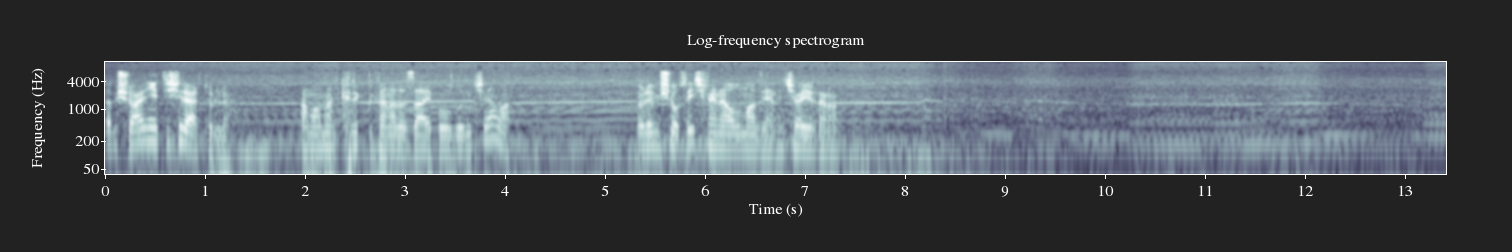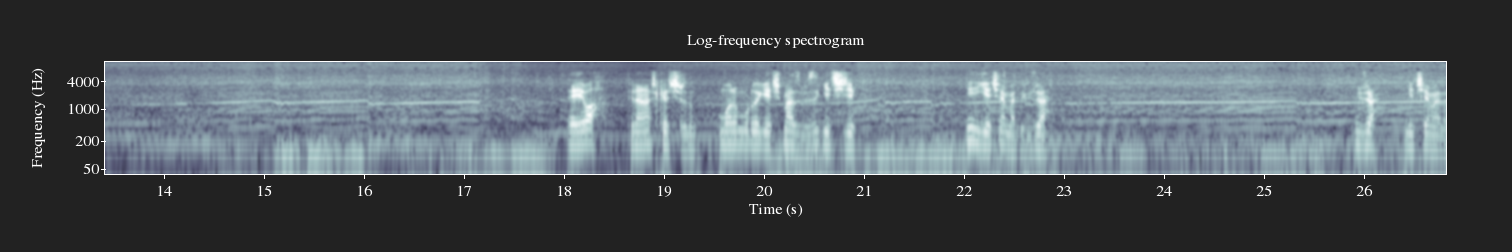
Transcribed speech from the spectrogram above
Tabi şu an yetişir her türlü. Tamamen kırık bir kanada sahip olduğum için ama. Öyle bir şey olsa hiç fena olmaz yani. Hiç hayır demem. Eyvah. Frenaj kaçırdım. Umarım burada geçmez bizi. Geçecek. İyi geçemedi. Güzel. Güzel. Geçemedi.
